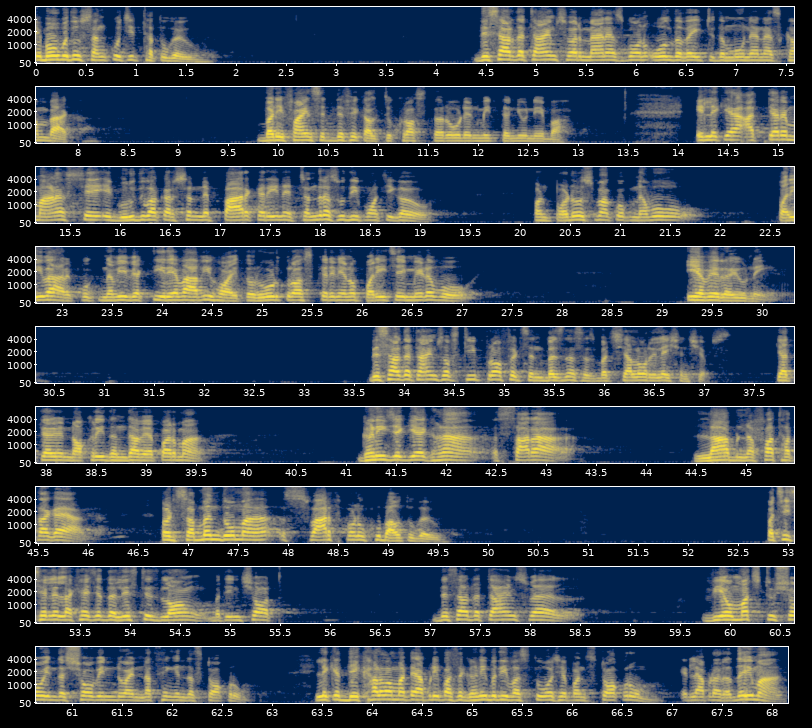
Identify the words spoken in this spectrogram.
એ બહુ બધું સંકુચિત થતું ગયું. These are the times where man has gone all the way to the moon and has come back. But he finds it difficult to cross the road and meet the new neighbor. એટલે કે અત્યારે માણસ છે એ ગુરુદ્વાકર્ષણને પાર કરીને ચંદ્ર સુધી પહોંચી ગયો પણ પડોશમાં કોઈક નવો પરિવાર કોઈક નવી વ્યક્તિ રહેવા આવી હોય તો રોડ ક્રોસ કરીને એનો પરિચય મેળવવો એ હવે રહ્યું નહીં These are the times of steep profits in businesses, but shallow relationships. કે અત્યારે નોકરી ધંધા વેપારમાં ઘણી જગ્યાએ ઘણા સારા લાભ, નફા થતા ગયા, પણ સંબંધોમાં સ્વાર્થપણું ખૂબ આવતું ગયું પછી છેલ્લે લખે છે the list is long but in short these are the times where we have much to show in the show window and nothing in the stock room એટલે કે દેખાડવા માટે આપણી પાસે ઘણી બધી વસ્તુઓ છે, પણ સ્ટોક રૂમ એટલે આપણા હૃદયમાં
